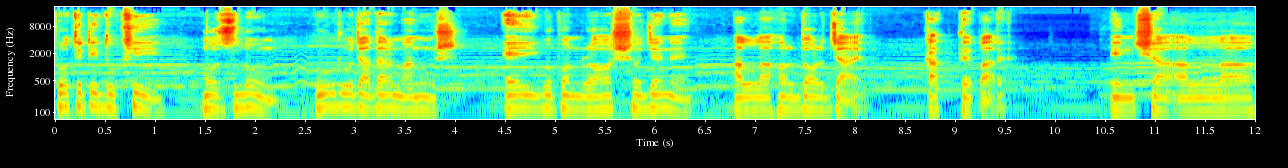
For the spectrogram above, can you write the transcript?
প্রতিটি দুঃখী মজলুম ও রোজাদার মানুষ এই গোপন রহস্য জেনে আল্লাহর দরজায় কাঁদতে পারে। ইনশা আল্লাহ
